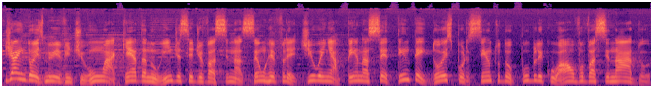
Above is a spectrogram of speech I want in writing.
Já em 2021, a queda no índice de vacinação refletiu em apenas 72% do público-alvo vacinado.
